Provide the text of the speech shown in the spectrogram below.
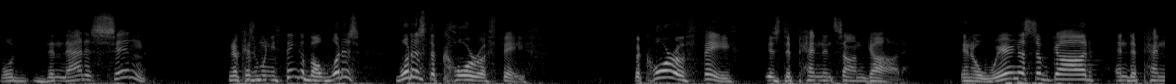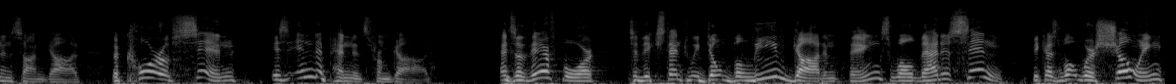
well, then that is sin. You know, because when you think about what is, what is the core of faith? The core of faith is dependence on God an awareness of God and dependence on God. The core of sin is independence from God. And so, therefore, to the extent we don't believe God in things, well, that is sin. Because what we're showing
